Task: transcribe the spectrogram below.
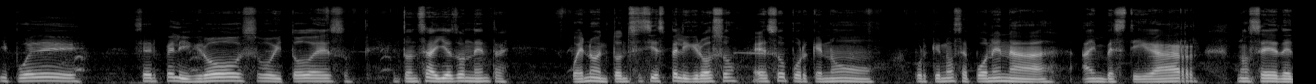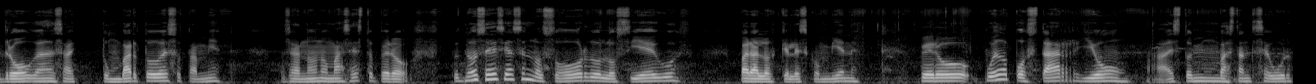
y puede ser peligroso y todo eso. Entonces ahí es donde entra. Bueno, entonces si es peligroso eso, ¿por qué no, por qué no se ponen a, a investigar, no sé, de drogas, a tumbar todo eso también. O sea, no nomás esto, pero pues no sé si hacen los sordos, los ciegos, para los que les conviene. Pero puedo apostar yo, estoy bastante seguro,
